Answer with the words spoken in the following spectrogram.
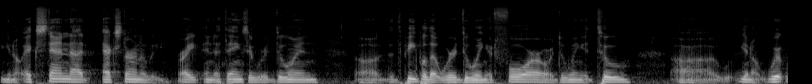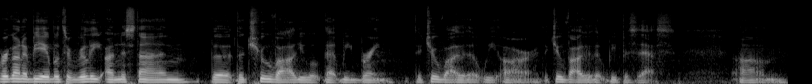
you know, extend that externally, right, in the things that we're doing, uh, the people that we're doing it for or doing it to uh, you know, we're, we're going to be able to really understand the, the true value that we bring, the true value that we are, the true value that we possess. Um,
